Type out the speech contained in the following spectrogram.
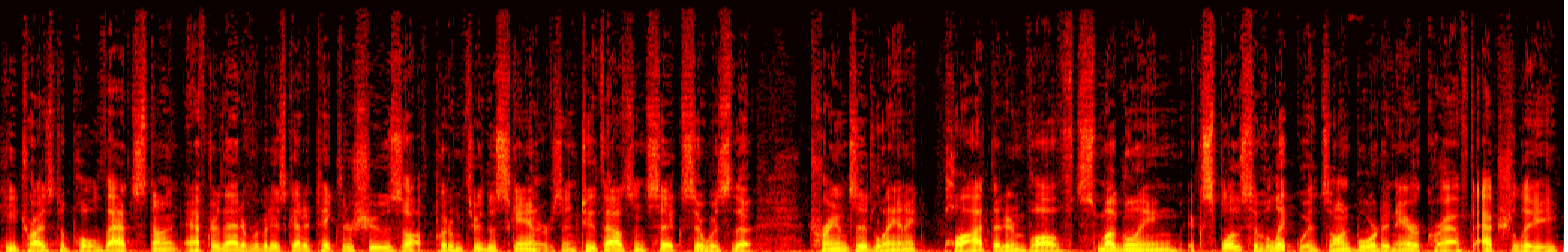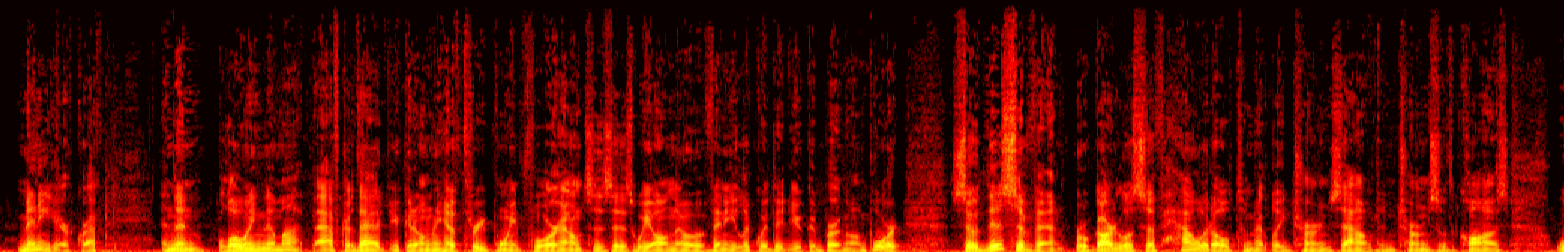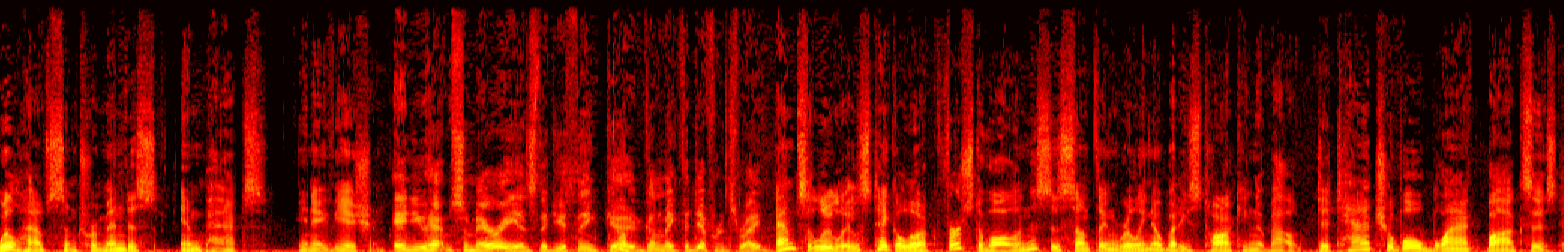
he tries to pull that stunt. After that, everybody's got to take their shoes off, put them through the scanners. In 2006, there was the transatlantic plot that involved smuggling explosive liquids on board an aircraft, actually many aircraft, and then blowing them up. After that, you could only have 3.4 ounces, as we all know, of any liquid that you could bring on board. So this event, regardless of how it ultimately turns out in terms of the cause, will have some tremendous impacts in aviation. And you have some areas that you think uh, are going to make the difference, right? Absolutely. Let's take a look. First of all, and this is something really nobody's talking about detachable black boxes.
